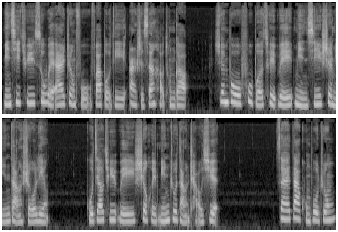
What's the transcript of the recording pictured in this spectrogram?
闽西区苏维埃政府发布第二十三号通告，宣布傅伯翠为闽西社民党首领，古郊区为社会民主党巢穴。在大恐怖中，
